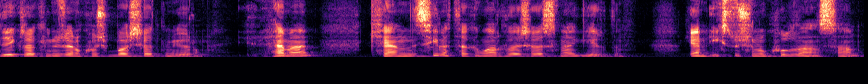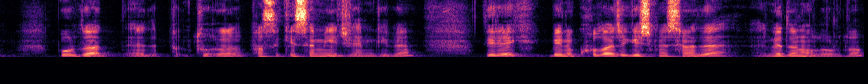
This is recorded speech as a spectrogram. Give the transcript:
Direkt rakibin üzerine koşu başlatmıyorum. Hemen kendisiyle takım arkadaş arasına girdim. Yani X tuşunu kullansam burada e, e, pası kesemeyeceğim gibi direkt beni kolayca geçmesine de neden olurdu.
